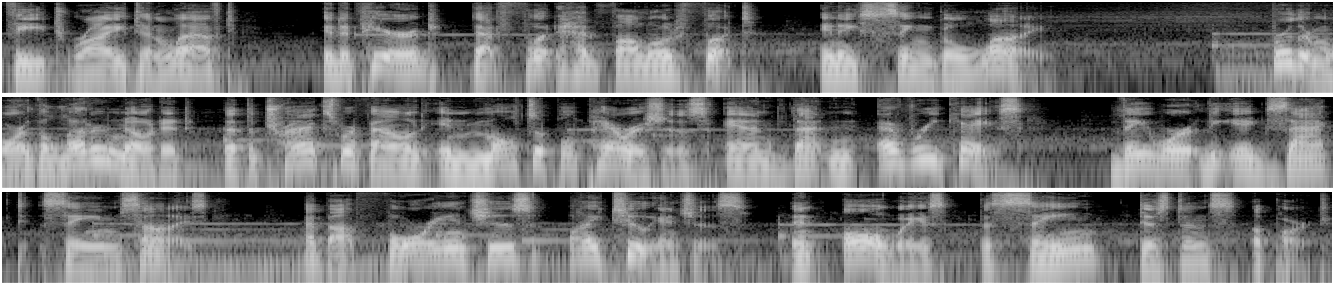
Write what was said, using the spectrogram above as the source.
feet right and left, it appeared that foot had followed foot in a single line. Furthermore, the letter noted that the tracks were found in multiple parishes and that in every case they were the exact same size, about 4 inches by 2 inches, and always the same distance apart.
